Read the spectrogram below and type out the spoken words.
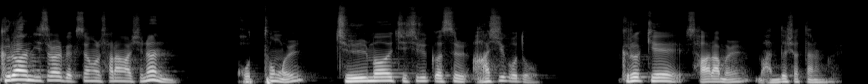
그러한 이스라엘 백성을 사랑하시는 고통을 짊어지실 것을 아시고도 그렇게 사람을 만드셨다는 거예요.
